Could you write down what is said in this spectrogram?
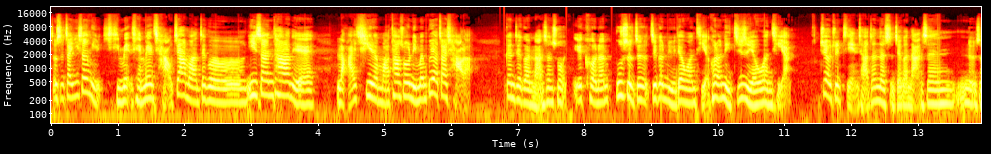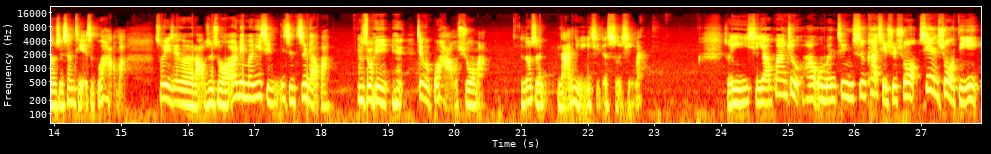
就是在医生里前面前面吵架嘛。这个医生他也来气了嘛，他说：你们不要再吵了。”跟这个男生说，也可能不是这这个女的问题，可能你自己有问题啊，就要去检查，真的是这个男生那时候是身体也是不好嘛，所以这个老师说，呃，你们一起一起治疗吧，所以这个不好说嘛，这都是男女一起的事情嘛，所以一起要关注。好，我们正式开始去说，先说第一，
